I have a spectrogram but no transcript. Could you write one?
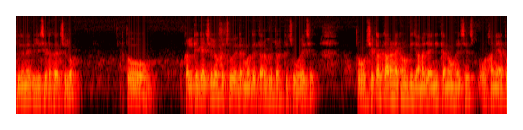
দুজনের ইলিসিট অ্যাফেয়ার ছিল। তো কালকে গেছিল, কিছু এদের মধ্যে তর্ক বিতর্ক কিছু হয়েছে। তো সেটার কারণ এখন অবধি জানা যায়নি, কেন হয়েছে, ওখানে এত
